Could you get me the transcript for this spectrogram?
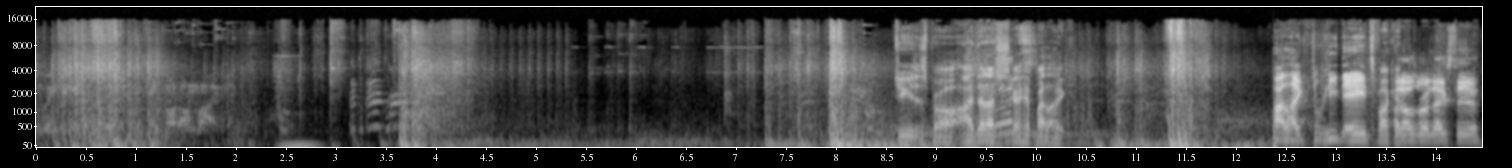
UAV on station. Recon online. Jesus, bro. I did actually just got hit by like by like three nades. I Fucking. was right next to you.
